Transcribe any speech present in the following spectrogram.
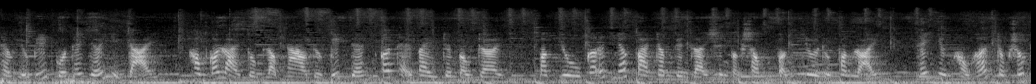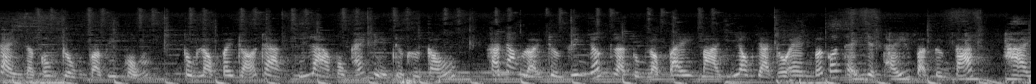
theo hiểu biết của thế giới hiện đại. Không có loài tuần lộc nào được biết đến có thể bay trên bầu trời. Mặc dù có ít nhất 300.000 loài sinh vật sống vẫn chưa được phân loại, thế nhưng hầu hết trong số này là côn trùng và vi khuẩn. Tuần lộc bay rõ ràng chỉ là một khái niệm được hư cấu. Khả năng loại trừ duy nhất là tuần lộc bay mà chỉ ông già Noel mới có thể nhìn thấy và tương tác. 2.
